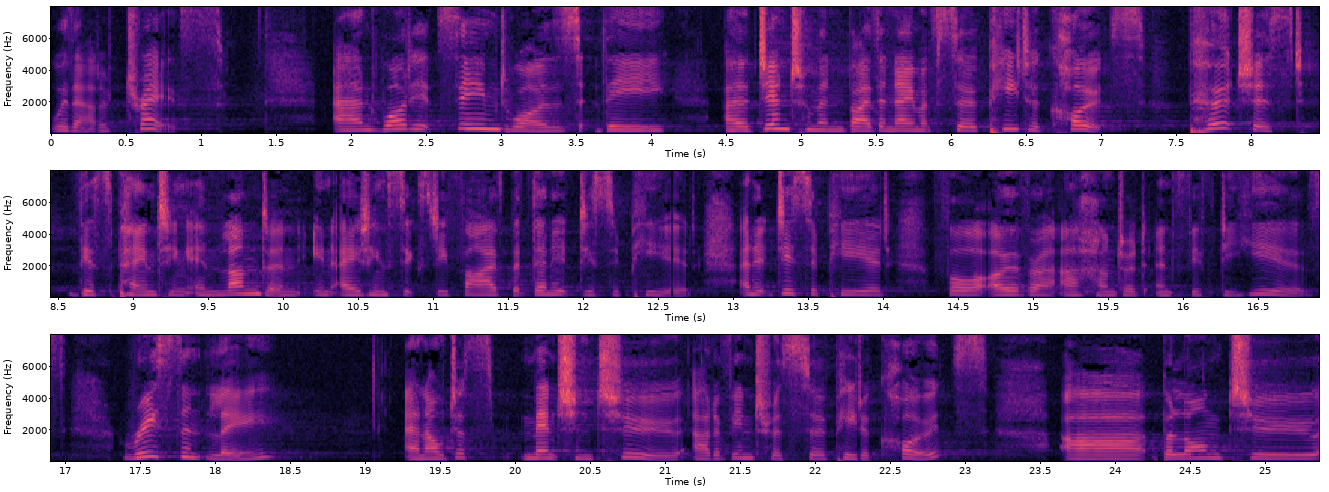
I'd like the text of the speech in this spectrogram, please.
without a trace. And what it seemed was the a gentleman by the name of Sir Peter Coats purchased this painting in London in 1865, but then it disappeared. And it disappeared for over 150 years. Recently, and I'll just mention two out of interest Sir Peter Coats uh, belonged to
